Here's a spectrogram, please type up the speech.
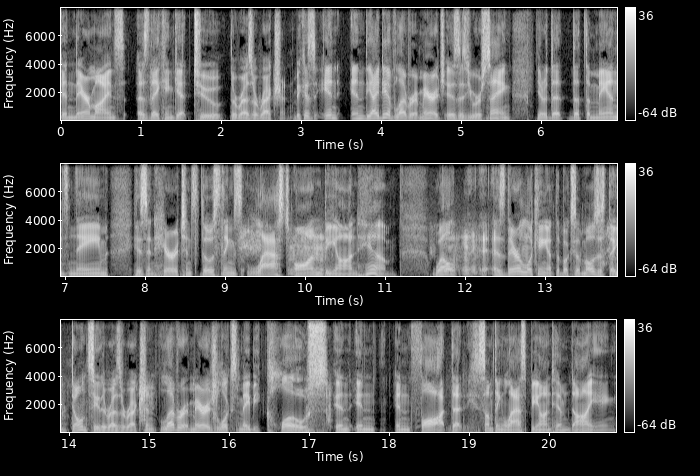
in their minds as they can get to the resurrection. Because in in the idea of levirate marriage is as you were saying you know that that the man's name his inheritance those things last on mm-hmm. beyond him. Well mm-hmm. as they're looking at the books of Moses they don't see the resurrection. Levirate marriage looks maybe close in in in thought that something lasts beyond him dying.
